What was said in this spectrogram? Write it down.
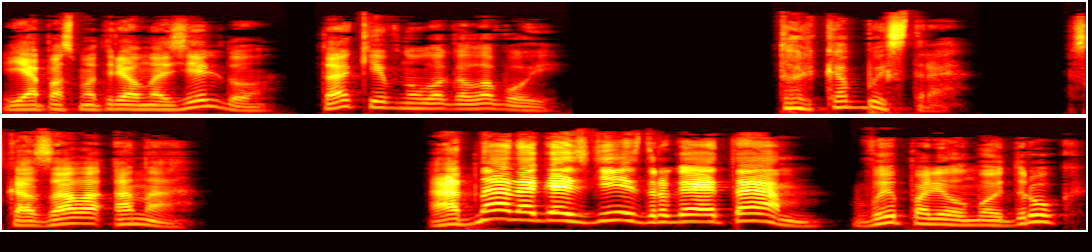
Я посмотрел на Зельду, так кивнула головой. Только быстро, сказала она. Одна нога здесь, другая там, выпалил мой друг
